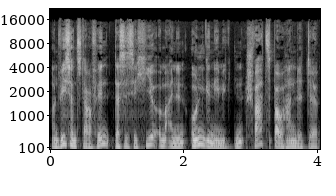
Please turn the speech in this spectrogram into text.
und wies uns darauf hin, dass es sich hier um einen ungenehmigten Schwarzbau handelte.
